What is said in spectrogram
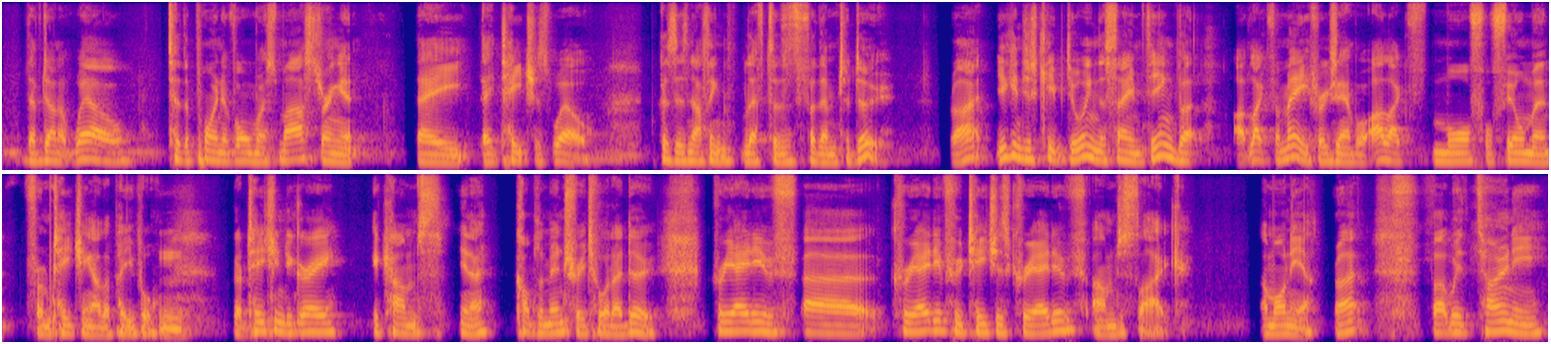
They've done it well to the point of almost mastering it. They they teach as well because there's nothing left to, for them to do, right? You can just keep doing the same thing, but uh, like for me, for example, I like more fulfillment from teaching other people. Got a teaching degree. It comes, you know, complementary to what I do. Creative, uh, creative who teaches creative. I'm just like, I'm on here, right? But with Tony,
